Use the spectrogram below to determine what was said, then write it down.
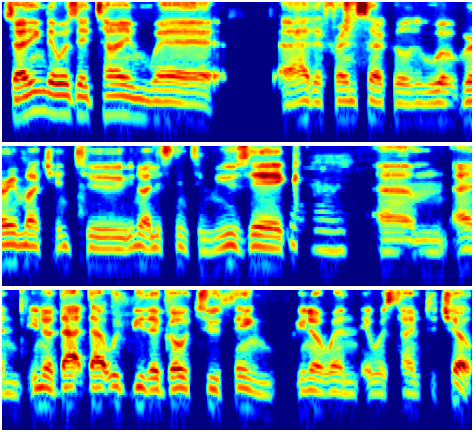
So I think there was a time where I had a friend circle who were very much into you know listening to music, mm-hmm. um, and you know that that would be the go-to thing you know when it was time to chill.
